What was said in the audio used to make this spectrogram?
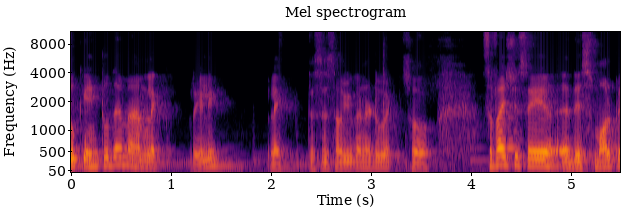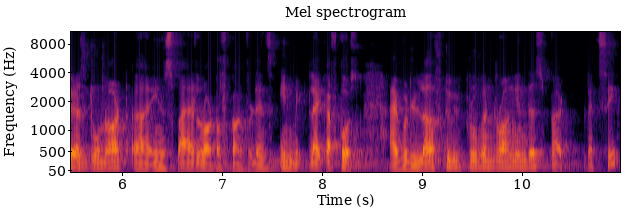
look into them i'm like really like this is how you're gonna do it. So suffice to say uh, these small players do not uh, inspire a lot of confidence in me. Like of course i would love to be proven wrong in this but let's see.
